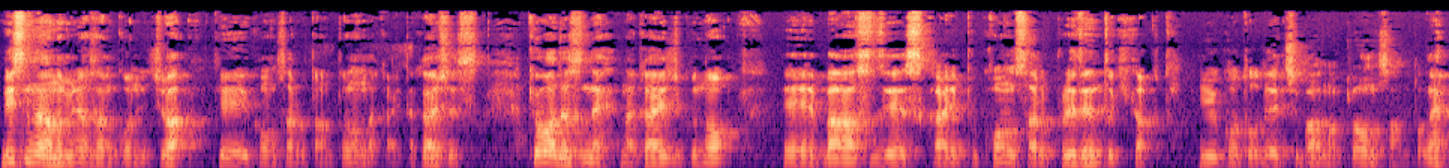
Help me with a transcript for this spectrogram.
リスナーの皆さん、こんにちは。経営コンサルタントの中井隆義です。今日はですね、中井塾の、えー、バースデースカイプコンサルプレゼント企画ということで、千葉のきょんさんとね、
